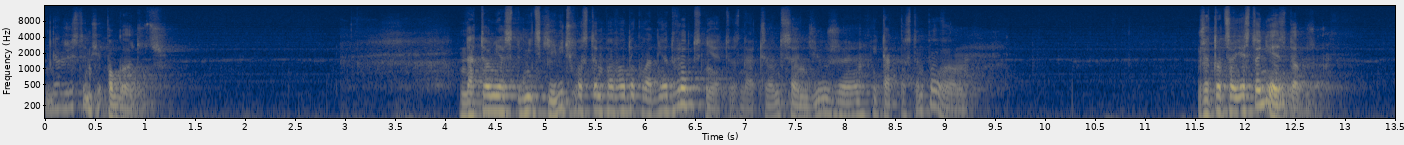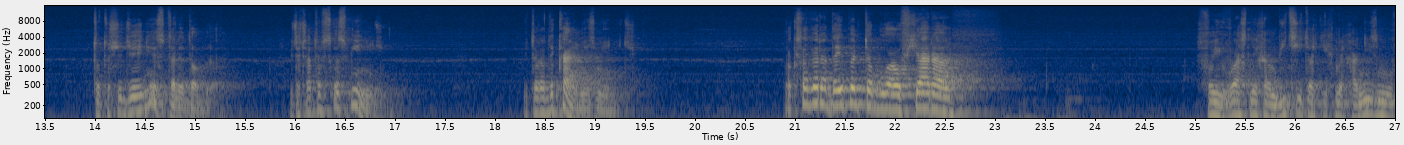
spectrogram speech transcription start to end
Należy z tym się pogodzić. Natomiast Mickiewicz postępował dokładnie odwrotnie, to znaczy on sądził, że i tak postępował. Że to, co jest, to nie jest dobrze. To, co się dzieje, nie jest wcale dobre. I że trzeba to wszystko zmienić. I to radykalnie zmienić. No, Xavera Deipel to była ofiara swoich własnych ambicji, takich mechanizmów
